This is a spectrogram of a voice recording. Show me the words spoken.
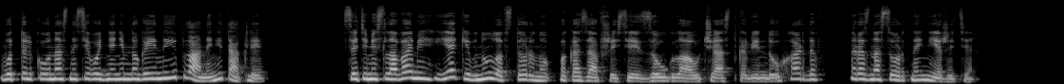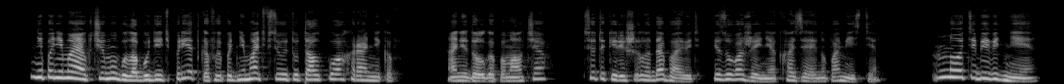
Вот только у нас на сегодня немного иные планы, не так ли?» С этими словами я кивнула в сторону показавшейся из-за угла участка Виндоухардов разносортной нежити. Не понимаю, к чему было будить предков и поднимать всю эту толпу охранников. А недолго помолчав, все-таки решила добавить из уважения к хозяину поместья. Но тебе виднее.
